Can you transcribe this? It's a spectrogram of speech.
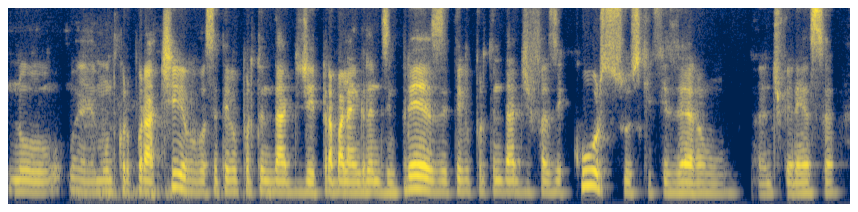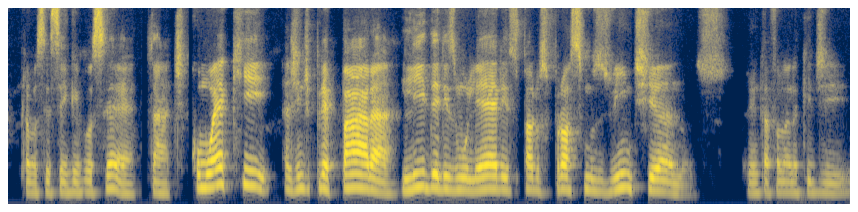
no é, mundo corporativo, você teve oportunidade de trabalhar em grandes empresas teve oportunidade de fazer cursos que fizeram a diferença para você ser quem você é, Tati. Como é que a gente prepara líderes mulheres para os próximos 20 anos? A gente está falando aqui de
